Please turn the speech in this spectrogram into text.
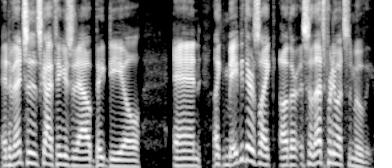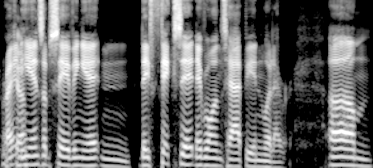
and eventually this guy figures it out. Big deal. And like maybe there's like other, so that's pretty much the movie, right? And he ends up saving it, and they fix it, and everyone's happy and whatever. Um,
